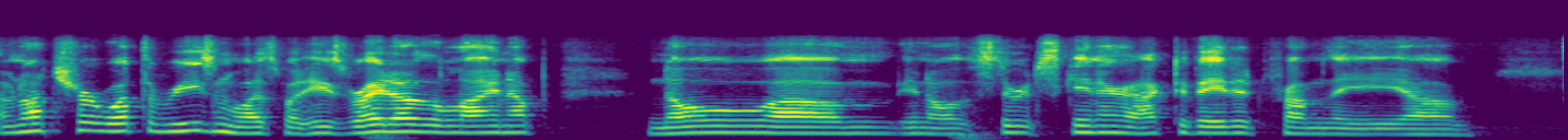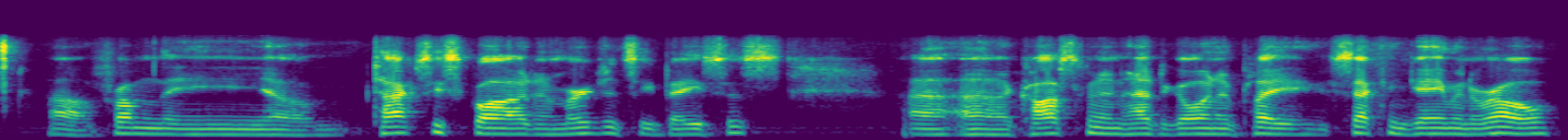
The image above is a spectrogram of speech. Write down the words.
I'm not sure what the reason was, but he's right out of the lineup. No, um, you know, Stuart Skinner activated from the uh, uh, from the um, taxi squad emergency basis. Uh, uh, Koskinen had to go in and play second game in a row.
